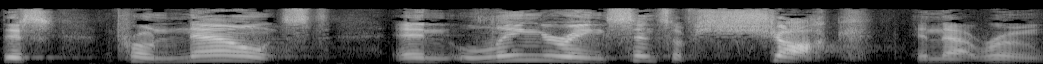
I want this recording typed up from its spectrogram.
this pronounced and lingering sense of shock in that room.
